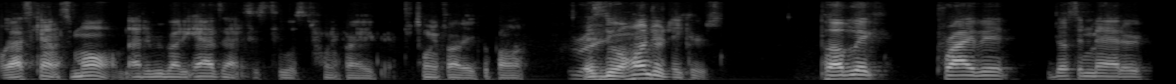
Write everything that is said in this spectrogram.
well, that's kind of small. Not everybody has access to a 25 acre 25 acre pond. Let's do 100 acres. Public, private, doesn't matter.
